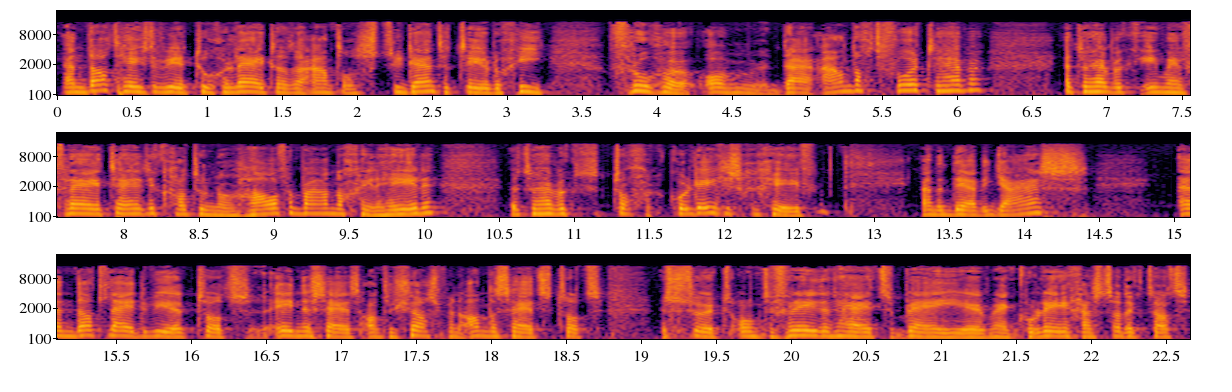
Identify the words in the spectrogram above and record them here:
En dat heeft er weer toe geleid dat een aantal studenten theologie vroegen... om daar aandacht voor te hebben. En toen heb ik in mijn vrije tijd, ik had toen nog een halve baan, nog geen hele... En toen heb ik toch colleges gegeven aan de derdejaars. En dat leidde weer tot enerzijds enthousiasme... en anderzijds tot een soort ontevredenheid bij uh, mijn collega's... dat ik dat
